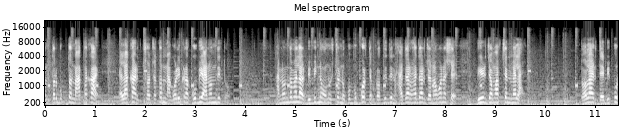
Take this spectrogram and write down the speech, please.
অন্তর্ভুক্ত না থাকায় এলাকার সচেতন নাগরিকরা খুবই আনন্দিত। আনন্দ মেলার বিভিন্ন অনুষ্ঠান উপভোগ করতে প্রতিদিন হাজার হাজার জনগণ এসে ভিড় জমাচ্ছেন মেলায়। ধলাইয়ের দেবীপুর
